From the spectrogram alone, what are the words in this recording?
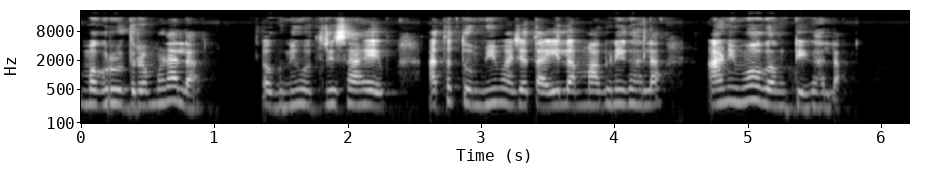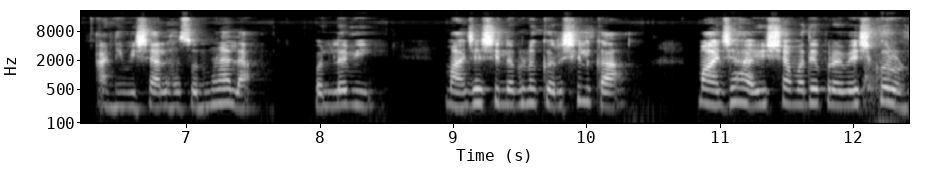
मग रुद्र म्हणाला अग्निहोत्री साहेब आता तुम्ही माझ्या ताईला मागणी घाला आणि मग अंगठी घाला. आणि विशाल हसून म्हणाला पल्लवी माझ्याशी लग्न करशील का? माझ्या आयुष्यामध्ये प्रवेश करून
